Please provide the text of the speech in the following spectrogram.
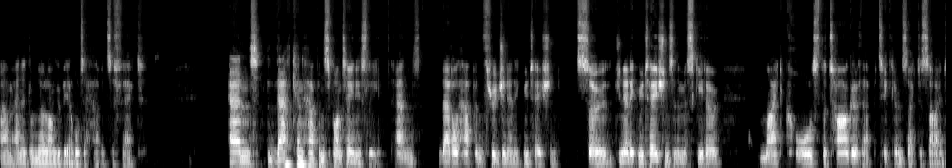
um, and it'll no longer be able to have its effect. And that can happen spontaneously. And that'll happen through genetic mutation. So genetic mutations in the mosquito might cause the target of that particular insecticide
